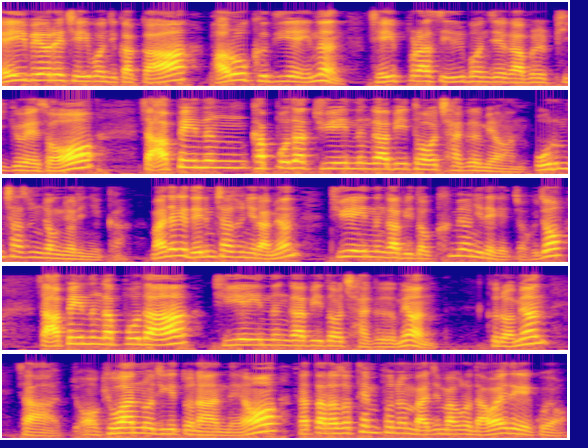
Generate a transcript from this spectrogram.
A배열의 J번지 값과 바로 그 뒤에 있는 J 플러스 1번지의 값을 비교해서 자, 앞에 있는 값보다 뒤에 있는 값이 더 작으면 오름차순 정렬이니까. 만약에 내림차순이라면 뒤에 있는 값이 더 크면이 되겠죠. 그죠? 자, 앞에 있는 값보다 뒤에 있는 값이 더 작으면 그러면 자, 어, 교환 로직이 또 나왔네요. 자, 따라서 템프는 마지막으로 나와야 되겠고요.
